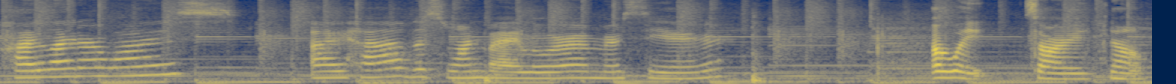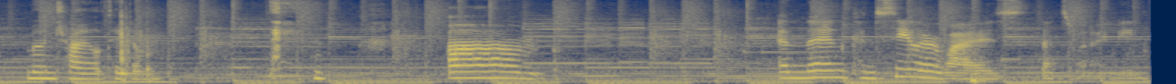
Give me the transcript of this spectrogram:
highlighter wise, I have this one by Laura Mercier. Oh wait, sorry, no, Moonchild Tatum. um, and then concealer wise, that's what I mean.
